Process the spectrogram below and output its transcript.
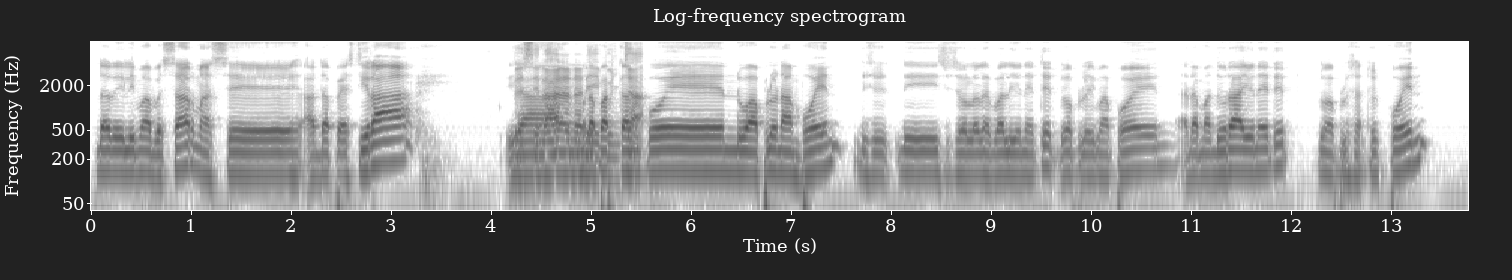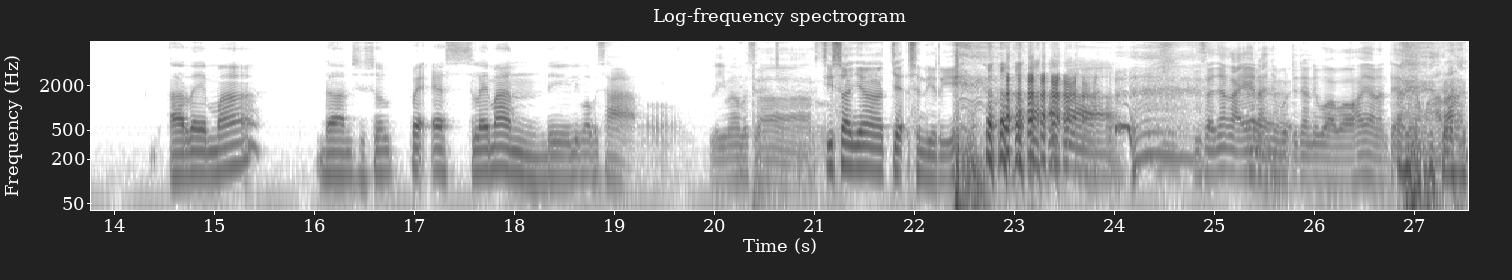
dari lima besar masih ada PS Tira PS Tira yang ada di mendapatkan poin 26 poin disu- disusul oleh Bali United 25 poin ada Madura United 21 poin Arema dan susul PS Sleman di lima besar Lima besar. Sisanya cek sendiri. Sisanya nggak enak nyebutin yang di bawah-bawah ya nanti ada yang marah.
